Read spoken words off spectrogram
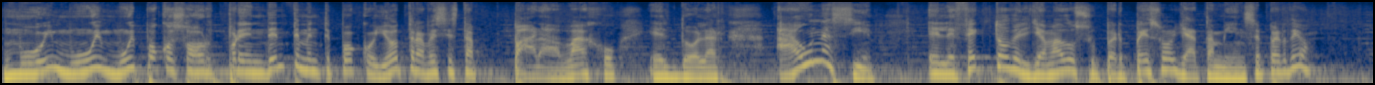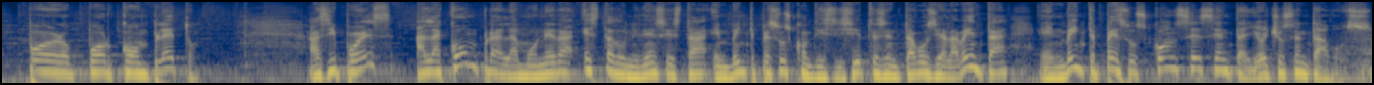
muy, muy, muy poco, sorprendentemente poco y otra vez está para abajo el dólar. Aún así, el efecto del llamado superpeso ya también se perdió por, por completo. Así pues, a la compra la moneda estadounidense está en 20 pesos con 17 centavos y a la venta en 20 pesos con 68 centavos.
